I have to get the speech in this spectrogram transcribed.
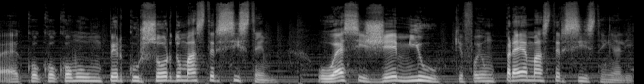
É, como um precursor do Master System, o SG-1000, que foi um pré-Master System ali.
